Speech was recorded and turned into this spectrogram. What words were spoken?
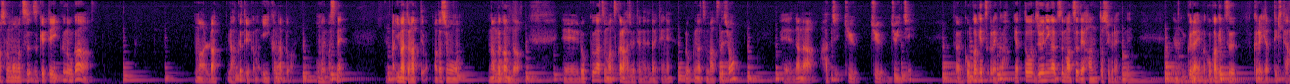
あ、そのまま続けていくのがまあ楽というかまあいいかなとは思いますね。まあ、今となっては私もなんだかんだ、えー、6月末から始めてるんだよね大体ね。6月末でしょ、えー、789 1011だから5ヶ月ぐらいか。やっと12月末で半年ぐらいでね、うん、ぐらい、まあ、5ヶ月くらいやってきた。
